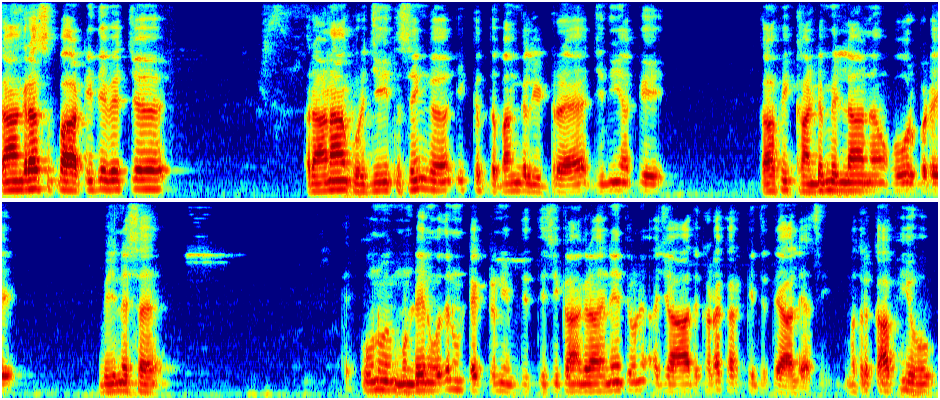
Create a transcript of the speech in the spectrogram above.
ਕਾਂਗਰਸ ਪਾਰਟੀ ਦੇ ਵਿੱਚ ਰਾਣਾ ਗੁਰਜੀਤ ਸਿੰਘ ਇੱਕ ਦਬੰਗ ਲੀਡਰ ਹੈ ਜਿਹਦੀਆਂ ਕਿ ਕਾਫੀ ਖੰਡ ਮਿੱਲਾਂ ਨਾਲ ਹੋਰ ਬੜੇ ਬਿਜ਼ਨਸ ਹੈ। ਉਹਨੂੰ ਮੁੰਡੇ ਨੂੰ, ਉਹਦੇ ਨੂੰ ਟਿਕਟ ਨਹੀਂ ਦਿੱਤੀ ਸੀ ਕਾਂਗਰਸ ਨੇ ਤੇ ਉਹਨੇ ਆਜ਼ਾਦ ਖੜਾ ਕਰਕੇ ਜਿੱਤਿਆ ਲਿਆ ਸੀ। ਮਤਲਬ ਕਾਫੀ ਉਹ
